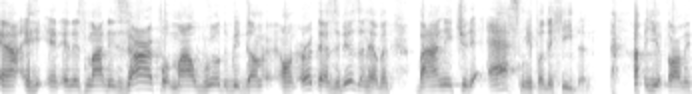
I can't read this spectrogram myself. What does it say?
and, I, and, and, it's my desire for my will to be done on earth as it is in heaven, but I need you to ask me for the heathen. you follow me?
